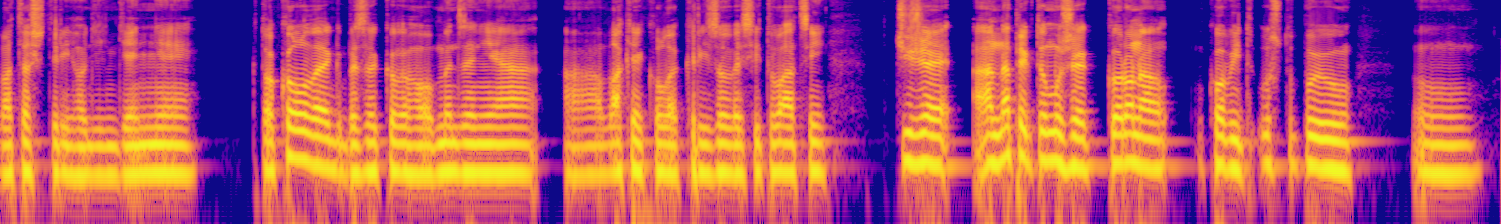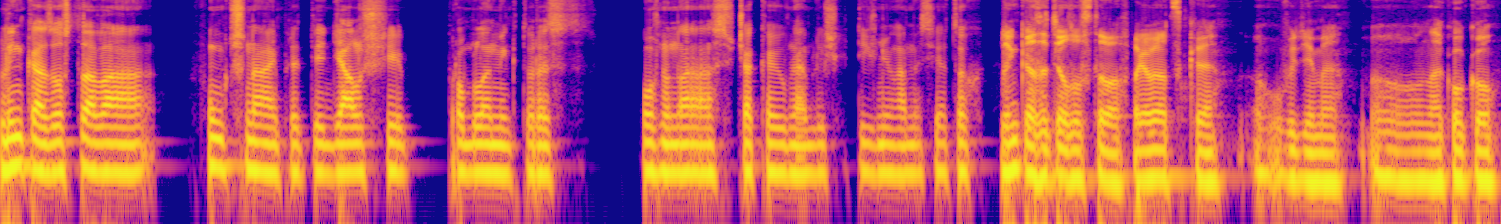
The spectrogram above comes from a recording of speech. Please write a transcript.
24 hodín denne, ktokoľvek bez vekového obmedzenia a v akejkoľvek krízovej situácii. Čiže a napriek tomu, že korona, COVID ustupujú, linka zostáva funkčná aj pre tie ďalšie problémy, ktoré možno na nás čakajú v najbližších týždňoch a mesiacoch. Linka zatiaľ zostáva v prevádzke, uvidíme, nakoľko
